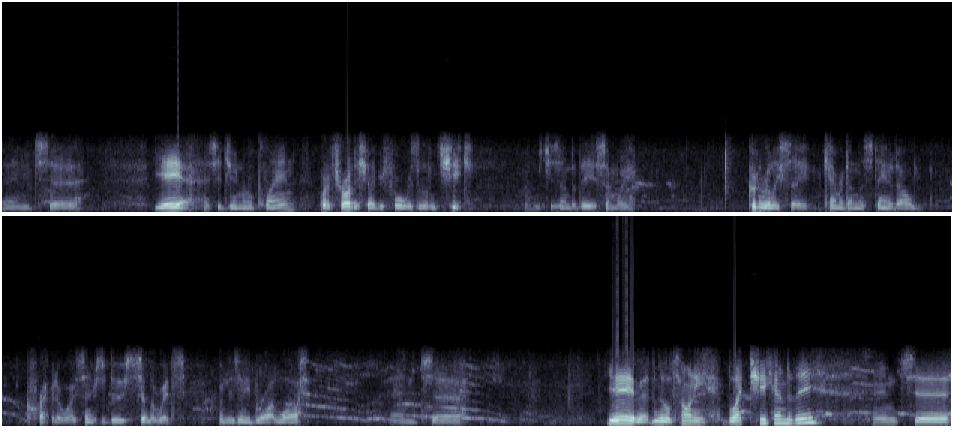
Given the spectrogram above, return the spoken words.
And uh, yeah, that's your general plan. What I tried to show before was a little chick, which is under there somewhere. Couldn't really see. Camera done the standard old crap it always seems to do, silhouettes when there's any bright light. And uh, yeah, but little tiny black chick under there and uh,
